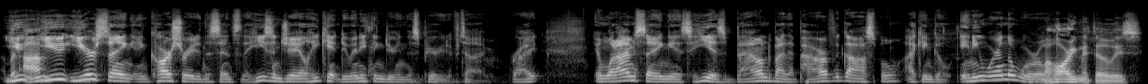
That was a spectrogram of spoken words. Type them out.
But You I'm- you you're saying incarcerated in the sense that he's in jail, he can't do anything during this period of time, right? And what I'm saying is he is bound by the power of the gospel. I can go anywhere in the world. My argument though is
